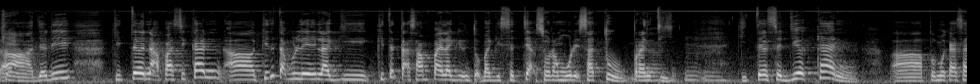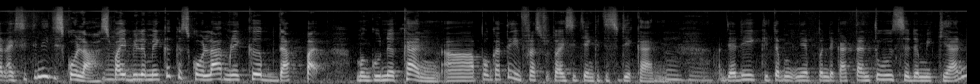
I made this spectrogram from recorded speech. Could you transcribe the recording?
Okay. Ah jadi kita nak pastikan uh, kita tak boleh lagi kita tak sampai lagi untuk bagi setiap seorang murid satu peranti. Mm-hmm. Kita sediakan uh, pemekasan ICT ni di sekolah supaya bila mereka ke sekolah mereka dapat menggunakan uh, apa kata infrastruktur ICT yang kita sediakan. Mm-hmm. Jadi kita punya pendekatan tu sedemikian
